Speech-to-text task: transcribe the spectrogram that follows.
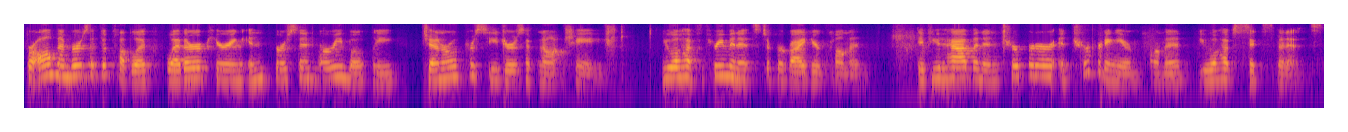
For all members of the public, whether appearing in person or remotely, general procedures have not changed. You will have three minutes to provide your comment. If you have an interpreter interpreting your comment, you will have six minutes.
